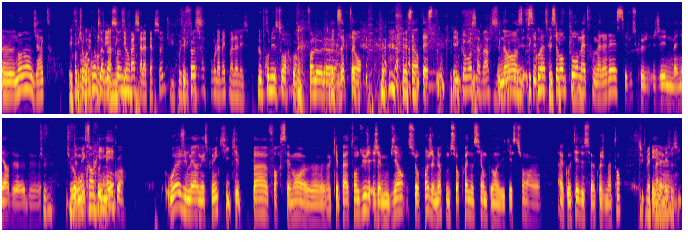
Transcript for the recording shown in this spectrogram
Euh, non, non, direct. Et Quand tu rencontres la personne- face à la personne, tu lui poses des face- questions pour la mettre mal à l'aise. Le premier soir, quoi. Enfin, le, le- Exactement. c'est un test. Et comment ça marche? Non, c'est pas spécialement pour mettre mal à l'aise, c'est juste que j'ai une manière de, de, Tu, tu veux de rentrer un peu m'exprimer. quoi? ouais, j'ai une manière de m'exprimer qui qui est pas forcément euh, qui est pas attendue. J'ai- J'aime bien surprendre, j'aime bien qu'on me surprenne aussi en me posant des questions euh, à côté de ce à quoi je m'attends. Tu te mets Et, mal à l'aise euh, aussi?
